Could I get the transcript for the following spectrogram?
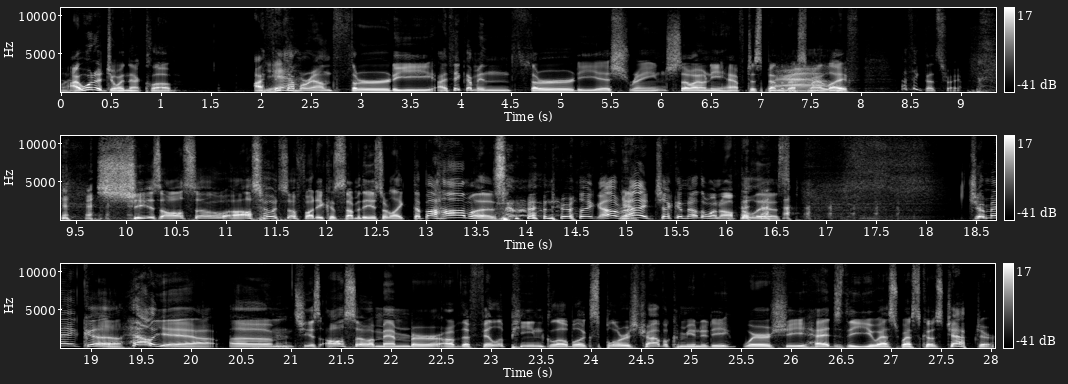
I want to join that club. I think I'm around 30. I think I'm in 30 ish range. So I only have to spend the rest of my life. I think that's right. she is also, also, it's so funny because some of these are like the Bahamas. and they're like, all Yeah. right, check another one off the list. Jamaica, hell yeah. Um, she is also a member of the Philippine Global Explorers Travel Community, where she heads the U.S. West Coast chapter.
